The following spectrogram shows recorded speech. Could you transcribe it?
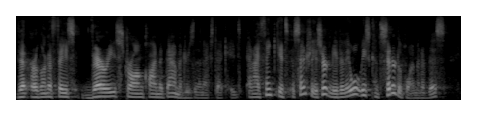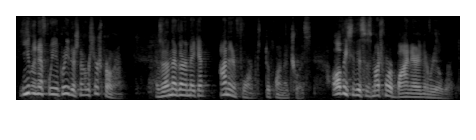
that are going to face very strong climate damages in the next decades. And I think it's essentially a certainty that they will at least consider deployment of this, even if we agree there's no research program. And so then they're going to make an uninformed deployment choice. Obviously, this is much more binary than the real world.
